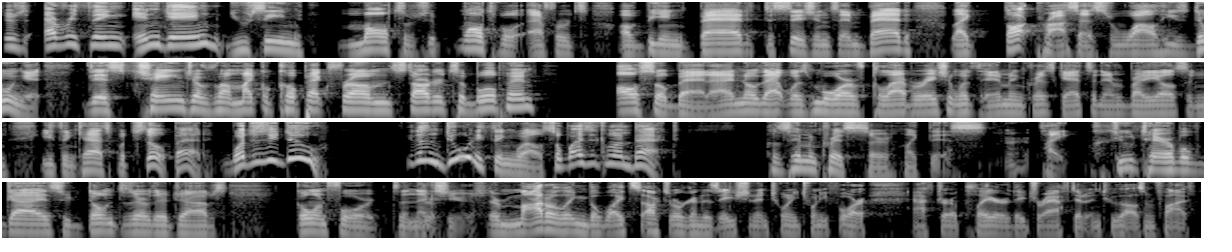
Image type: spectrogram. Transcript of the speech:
There's everything in game. You've seen multiple multiple efforts of being bad decisions and bad like thought process while he's doing it. This change of uh, Michael Kopech from starter to bullpen also bad. I know that was more of collaboration with him and Chris Katz and everybody else and Ethan Katz, but still bad. What does he do? He doesn't do anything well. So why is he coming back? Because him and Chris are like this, tight. Two terrible guys who don't deserve their jobs going forward to the next years. They're modeling the White Sox organization in 2024 after a player they drafted in 2005.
